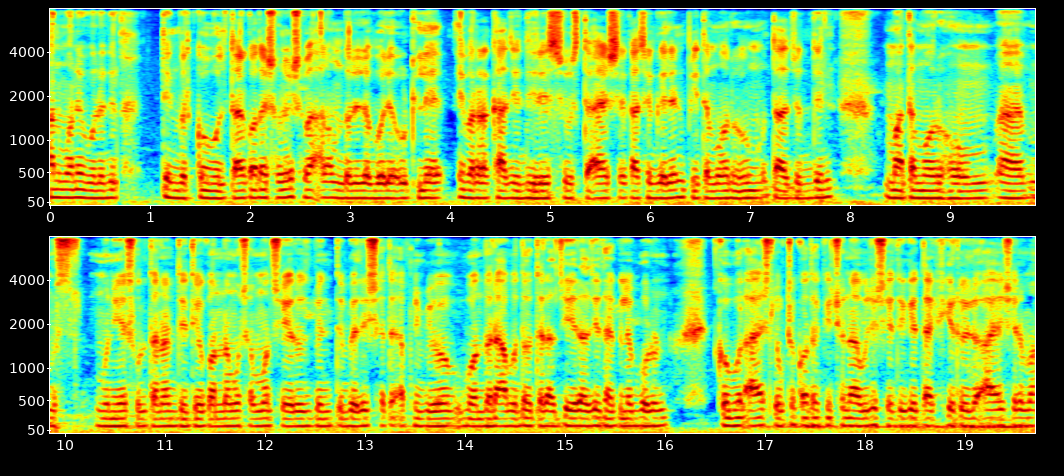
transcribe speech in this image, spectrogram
আনমনে বলে দিল তিনবার কবুল। তার কথা শুনে সবাই আলহামদুলিল্লাহ বলে উঠলে। এবার আর কাজে ধীরে সুস্থে আয়েসের কাছে গেলেন পিতা মরহুম তাজউদ্দিন, মাতা মরহুম মুনিয়া সুলতানার দ্বিতীয় কন্যা মোসাম্মদ শেহরুজ বিনতে বেলির সাথে আপনি বিবাহ বন্ধনে আবদ্ধ হতে রাজি রাজি থাকলে বলুন, কবুল আয়েস লোকটার কথা কিছু না বুঝে সেদিকে তাকিয়ে রইল। আয়েসের মা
